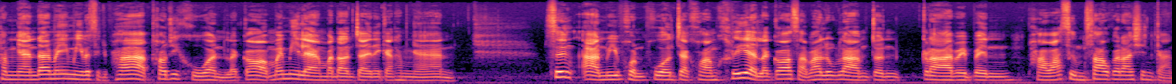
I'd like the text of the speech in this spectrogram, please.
ทำงานได้ไม่มีประสิทธิภาพเท่าที่ควร แล้วก็ไม่มีแรงบันดาลใจในการทำงาน ซึ่งอาจมีผลพวงจากความเครียด แล้วก็สามารถลุกลามจนกลายไปเป็นภาวะซึมเศร้าก็ได้เช่นกัน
